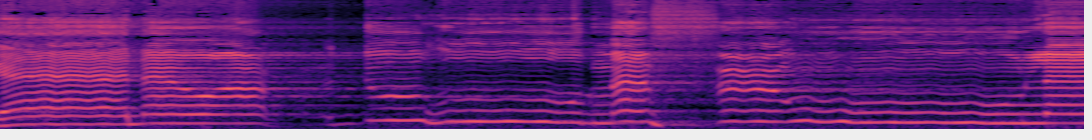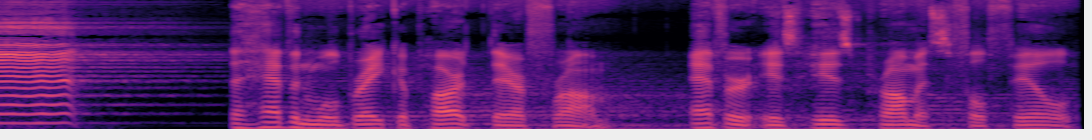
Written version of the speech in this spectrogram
كان وعده مفعولا The heaven will break apart therefrom. Ever is his promise fulfilled.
